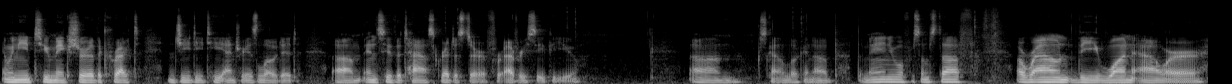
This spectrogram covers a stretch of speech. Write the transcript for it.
and we need to make sure the correct GDT entry is loaded um, into the task register for every CPU. Um, just kind of looking up the manual for some stuff. Around the one hour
